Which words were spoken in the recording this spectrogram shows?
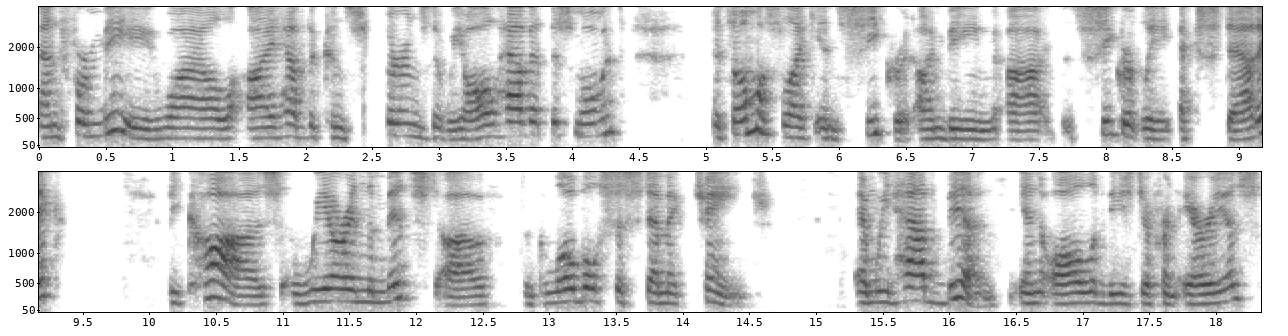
And for me, while I have the concerns that we all have at this moment, it's almost like in secret, I'm being uh, secretly ecstatic because we are in the midst of global systemic change. And we have been in all of these different areas,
